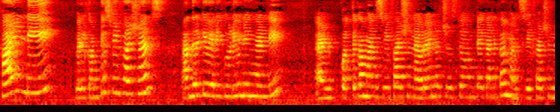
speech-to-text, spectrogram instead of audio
హాయ్ అండి. వెల్కమ్ టు శ్రీ ఫ్యాషన్స్ అందరికీ వెరీ గుడ్ ఈవినింగ్ అండి. అండ్ కొత్తగా మన శ్రీ ఫ్యాషన్ ఎవరైనా చూస్తూ ఉంటే కనుక మన శ్రీ ఫ్యాషన్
